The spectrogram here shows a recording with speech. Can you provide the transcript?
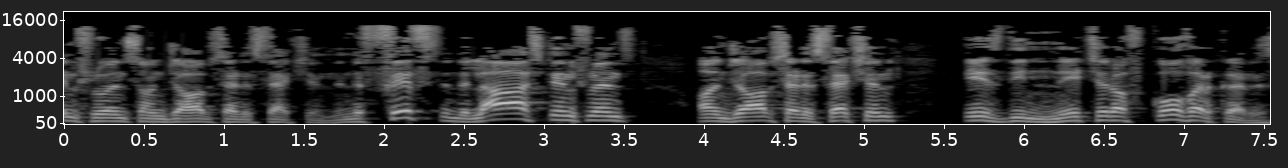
influence on job satisfaction fifth the last influence on job satisfaction is the nature of coworkers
